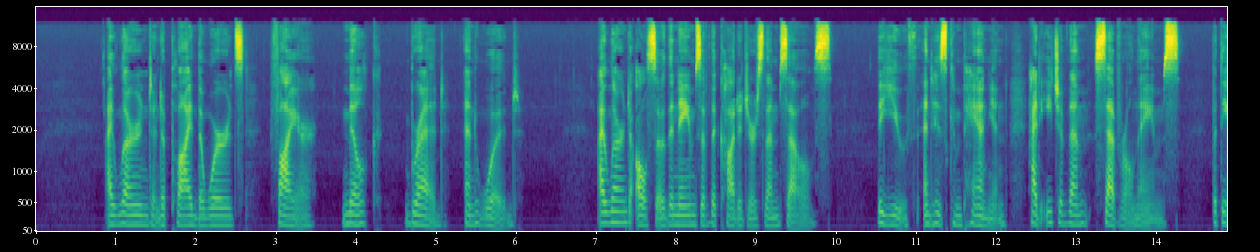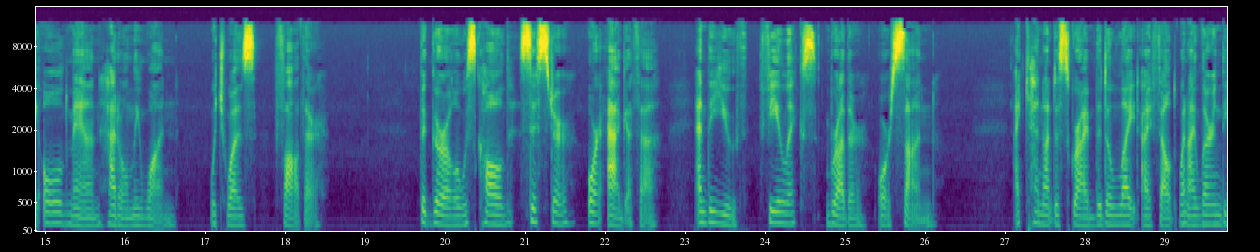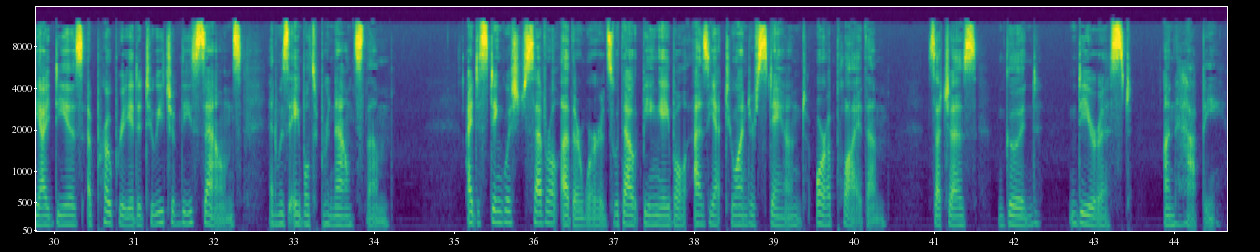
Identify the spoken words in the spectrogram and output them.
I learned and applied the words fire, milk, bread, and wood. I learned also the names of the cottagers themselves. The youth and his companion had each of them several names, but the old man had only one, which was Father. The girl was called Sister or Agatha, and the youth Felix, brother, or son. I cannot describe the delight I felt when I learned the ideas appropriated to each of these sounds and was able to pronounce them. I distinguished several other words without being able as yet to understand or apply them, such as good, dearest, unhappy.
